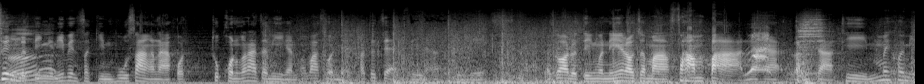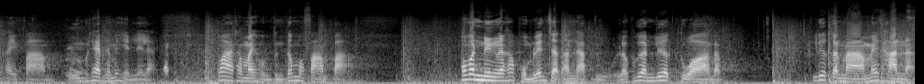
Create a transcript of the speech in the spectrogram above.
ซึ่ง The Thing อันนี้เป็นสกินผู้สร้างอนาคต ทุกคนก็น่าจะมีกันเพราะว่าส่วนใหญ่เขาจะแจกฟรีนะฮะสกินนี้ แล้วก็ The Thing วันนี้เราจะมาฟาร์มป่านะฮะหลังจากที่ไม่ค่อยมีใครฟาร์มกูแทบจะไม่เห็นเลยแหละว่าทำไมผมถึงต้องมาฟาร์มป่า เพราะวันหนึ่งนะครับผมเล่นจัดอันดับอยู่แล้วเพื่อนเลือกตัวแบบ เลือกกันมาไม่ทันอะ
